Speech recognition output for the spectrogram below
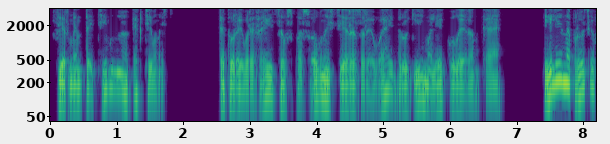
ферментативную активность, которая выражается в способности разрывать другие молекулы РНК или, напротив,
